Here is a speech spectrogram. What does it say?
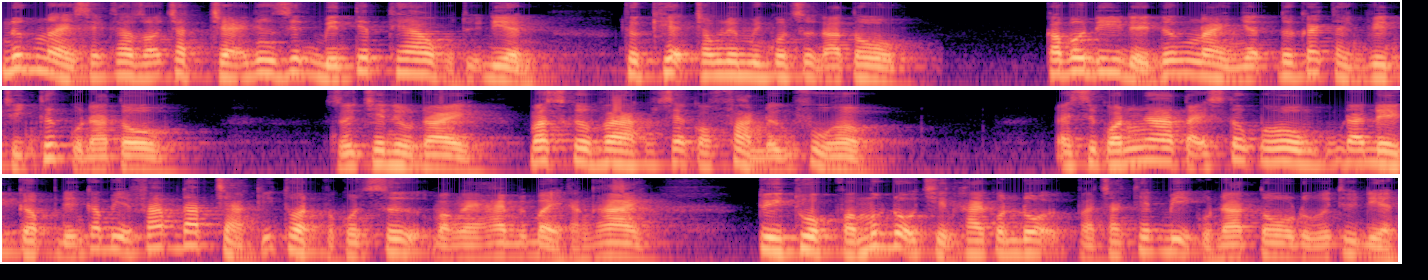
nước này sẽ theo dõi chặt chẽ những diễn biến tiếp theo của Thụy Điển thực hiện trong Liên minh quân sự NATO. Các để nước này nhận tư cách thành viên chính thức của NATO. Dựa trên điều này, Moscow cũng sẽ có phản ứng phù hợp. Đại sứ quán Nga tại Stockholm cũng đã đề cập đến các biện pháp đáp trả kỹ thuật và quân sự vào ngày 27 tháng 2, tùy thuộc vào mức độ triển khai quân đội và trang thiết bị của NATO đối với Thụy Điển.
